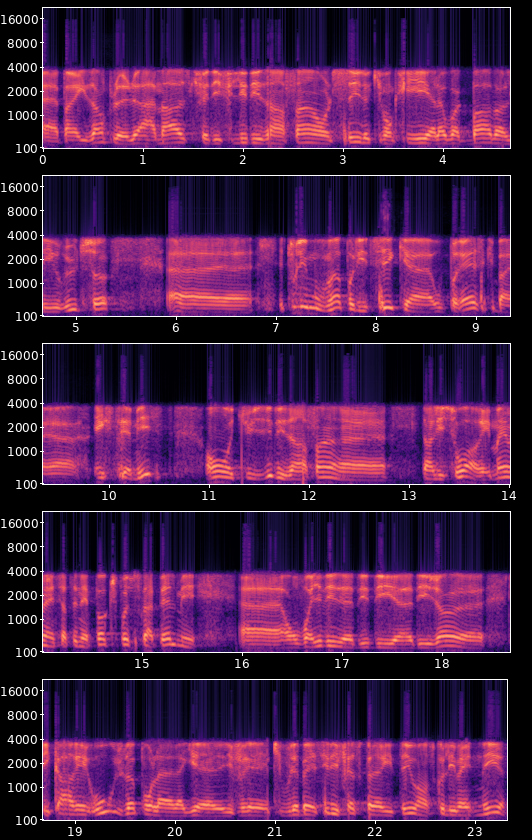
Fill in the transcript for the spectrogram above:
euh, par exemple, le Hamas qui fait défiler des enfants, on le sait, là, qui vont crier à la Wakbar dans les rues, tout ça. tous les mouvements politiques ou presque ben, extrémistes ont utilisé des enfants dans les. Et même à une certaine époque, je sais pas si tu te rappelles, mais euh, on voyait des, des, des, euh, des gens, euh, des carrés rouges là pour la, la les qui voulaient baisser les frais de scolarité ou en tout cas les maintenir,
